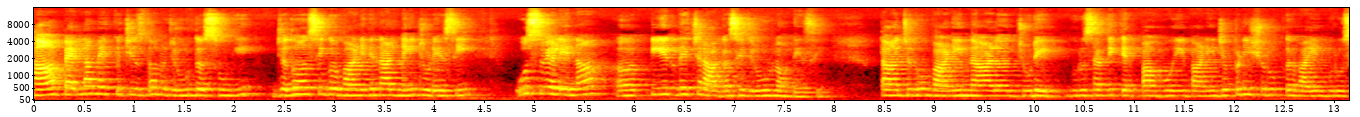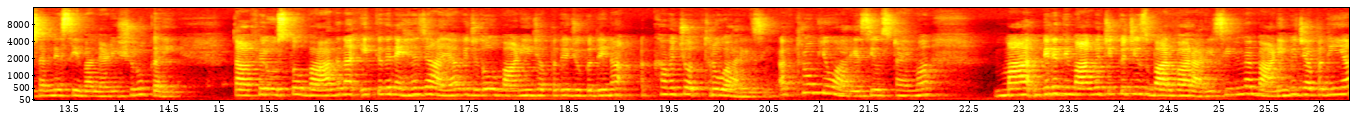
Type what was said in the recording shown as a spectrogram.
ਹਾਂ, ਪਹਿਲਾਂ ਮੈਂ ਇੱਕ ਚੀਜ਼ ਤੁਹਾਨੂੰ ਜ਼ਰੂਰ ਦੱਸੂਗੀ। ਜਦੋਂ ਅਸੀਂ ਗੁਰਬਾਣੀ ਦੇ ਨਾਲ ਨਹੀਂ ਜੁੜੇ ਸੀ, ਉਸ ਵੇਲੇ ਨਾ ਪੀਰ ਦੇ ਚਿਰਾਗ ਅਸੀਂ ਜ਼ਰੂਰ ਲਾਉਂਦੇ ਸੀ। ਤਾਂ ਜਦੋਂ ਬਾਣੀ ਨਾਲ ਜੁੜੇ, ਗੁਰੂ ਸਾਹਿਬ ਦੀ ਕਿਰਪਾ ਹੋਈ, ਬਾਣੀ ਜਪਣੀ ਸ਼ੁਰੂ ਕਰਵਾਈ, ਗੁਰੂ ਸਾਹਿਬ ਨੇ ਸੇਵਾ ਲੈਣੀ ਸ਼ੁਰੂ ਕਰੀ, ਤਾਂ ਫਿਰ ਉਸ ਤੋਂ ਬਾਅਦ ਨਾ ਇੱਕ ਦਿਨ ਇਹ ਜਿਹਾ ਆਇਆ ਵੀ ਜਦੋਂ ਬਾਣੀ ਜਪਦੇ ਜੁਪਦੇ ਨਾ ਅੱਖਾਂ ਵਿੱਚੋਂ ਅਥਰੂ ਆ ਰਹੇ ਸੀ। ਅਥਰੂ ਕਿਉਂ ਆ ਰਹੇ ਸੀ ਉਸ ਟਾਈਮ ਮਾਂ, ਮੇਰੇ ਦਿਮਾਗ ਵਿੱਚ ਇੱਕ ਚੀਜ਼ ਬਾਰ-ਬਾਰ ਆ ਰਹੀ ਸੀ ਵੀ ਮੈਂ ਬਾਣੀ ਵੀ ਜਪਦੀ ਆ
